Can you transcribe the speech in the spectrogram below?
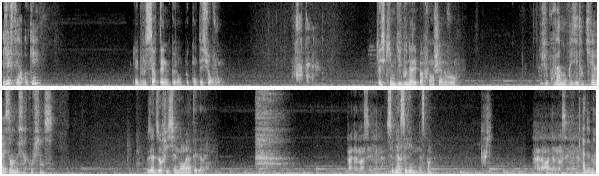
Je vais le faire, ok? Êtes-vous certaine que l'on peut compter sur vous Certaine. Qu'est-ce qui me dit que vous n'allez pas flancher à nouveau Je veux prouver à mon président qu'il a raison de me faire confiance. Vous êtes officiellement réintégré. À demain, Céline. C'est bien Céline, n'est-ce pas Oui. Alors à demain, Céline. À demain.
